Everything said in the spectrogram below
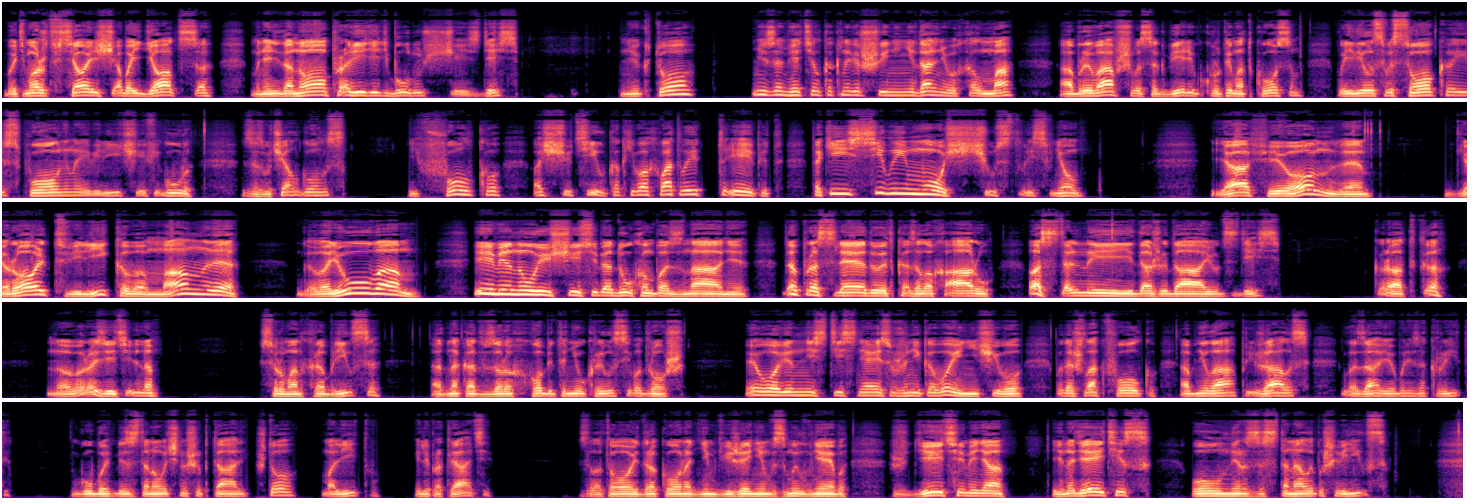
Быть может, все еще обойдется. Мне не дано провидеть будущее здесь. Никто не заметил, как на вершине недальнего холма, обрывавшегося к берегу крутым откосом, появилась высокая, исполненная величие фигура. Зазвучал голос, и Фолко ощутил, как его охватывает трепет, такие силы и мощь чувствовались в нем. — Я Фионве, Герольд великого Манве, говорю вам, именующий себя духом познания, да проследует к Азалохару, остальные дожидают здесь. Кратко, но выразительно. Сурман храбрился, однако от взора хоббита не укрылась его дрожь. Эовин, не стесняясь уже никого и ничего, подошла к Фолку, обняла, прижалась, глаза ее были закрыты. Губы безостановочно шептали, что молитву или проклятие. Золотой дракон одним движением взмыл в небо. «Ждите меня и надейтесь!» Улмер застонал и пошевелился.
